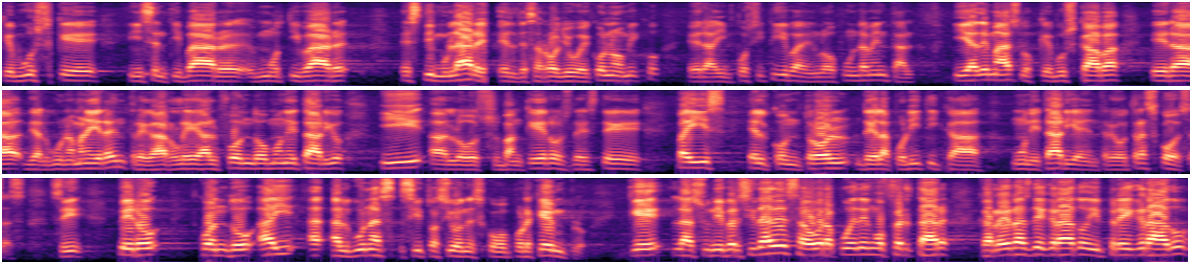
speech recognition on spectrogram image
que busque incentivar, motivar estimular el desarrollo económico, era impositiva en lo fundamental y además lo que buscaba era de alguna manera entregarle al Fondo Monetario y a los banqueros de este país el control de la política monetaria, entre otras cosas. ¿sí? Pero cuando hay algunas situaciones, como por ejemplo que las universidades ahora pueden ofertar carreras de grado y pregrado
